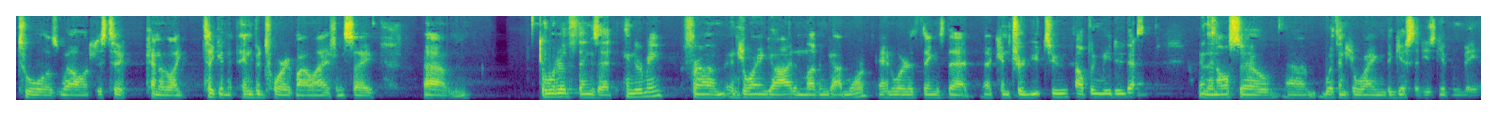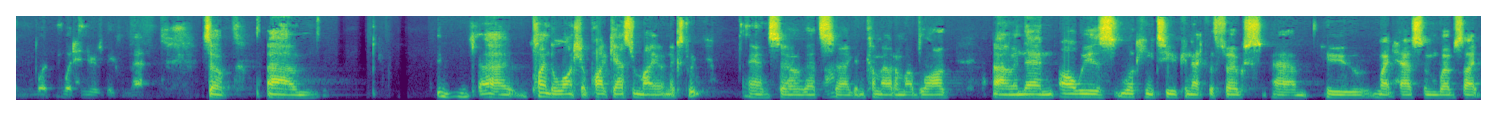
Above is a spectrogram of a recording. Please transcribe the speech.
tool as well, just to kind of like take an inventory of my life and say, um, what are the things that hinder me from enjoying God and loving God more, and what are the things that, that contribute to helping me do that, and then also um, with enjoying the gifts that He's given me and what what hinders me from that. So, um, uh, plan to launch a podcast of my own next week, and so that's uh, going to come out on my blog. Um, and then always looking to connect with folks um, who might have some website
